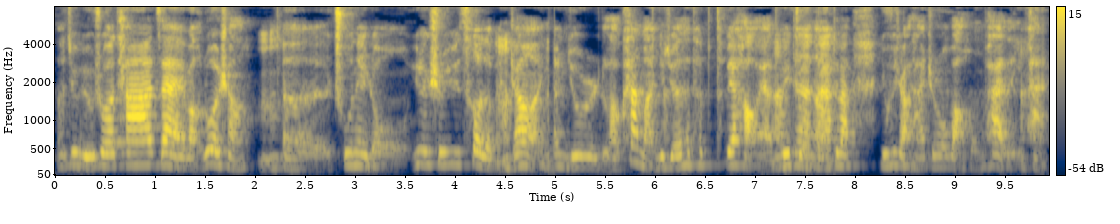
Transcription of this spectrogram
啊，就比如说他在网络上，嗯呃，出那种运势预测的文章啊，你你就是老看嘛，你就觉得他特特别好呀，啊特别准对啊对吧？你就会找他这种网红派的一派。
